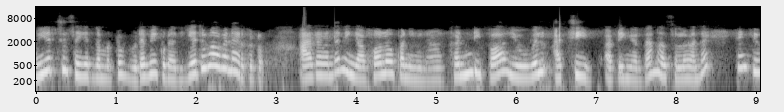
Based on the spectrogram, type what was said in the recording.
முயற்சி செய்கிறத மட்டும் விடவே கூடாது. எதுவாக வேணா இருக்கட்டும். அதை வந்து நீங்கள் ஃபாலோ பண்ணீங்கன்னா கண்டிப்பாக யூ வில் அச்சீவ் அப்படிங்கிறதான் நான் சொல்ல வந்தேன். தேங்க்யூ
